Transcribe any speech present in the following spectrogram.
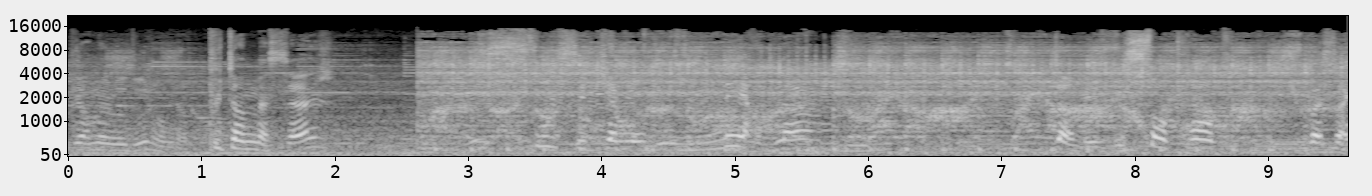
super mal au dos, j'ai envie d'un putain de massage. Tous ces camions de merde là Putain mais de 130, tu passes à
